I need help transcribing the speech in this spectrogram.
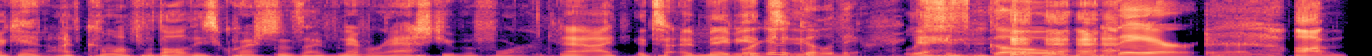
again, I've come up with all these questions I've never asked you before. Now, I, it's uh, maybe we're going to go there let's just go there Eric. Um,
